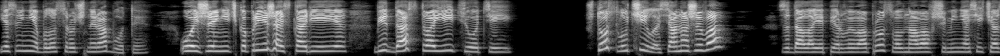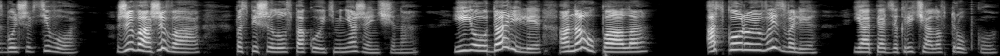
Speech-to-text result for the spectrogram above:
если не было срочной работы. «Ой, Женечка, приезжай скорее! Беда с твоей тетей!» «Что случилось? Она жива?» Задала я первый вопрос, волновавший меня сейчас больше всего. «Жива, жива!» – поспешила успокоить меня женщина. Ее ударили, она упала. А скорую вызвали? Я опять закричала в трубку.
